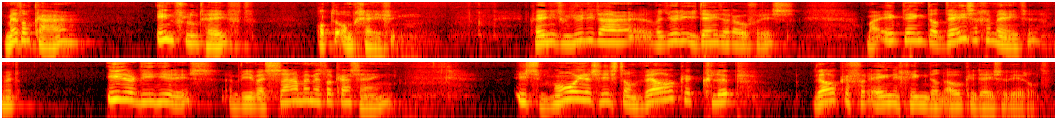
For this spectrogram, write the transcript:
met elkaar invloed heeft op de omgeving. Ik weet niet hoe jullie daar, wat jullie idee daarover is. Maar ik denk dat deze gemeente, met ieder die hier is en wie wij samen met elkaar zijn, iets mooiers is dan welke club, welke vereniging dan ook in deze wereld.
